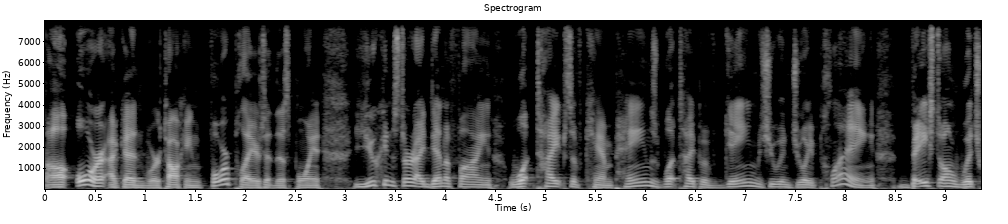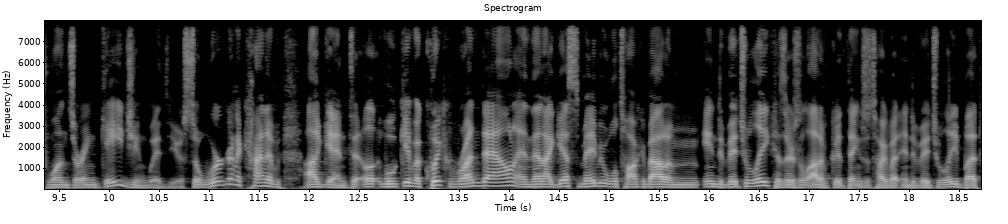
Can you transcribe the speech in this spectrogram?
uh, or again, we're talking four players at this point. You can start identifying what types of campaigns, what type of games you enjoy playing based on which ones are engaging with you. So we're going to kind of again, to, uh, we'll give a quick rundown, and then I guess maybe we'll talk about them individually because there's a lot of good things to talk about individually. But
